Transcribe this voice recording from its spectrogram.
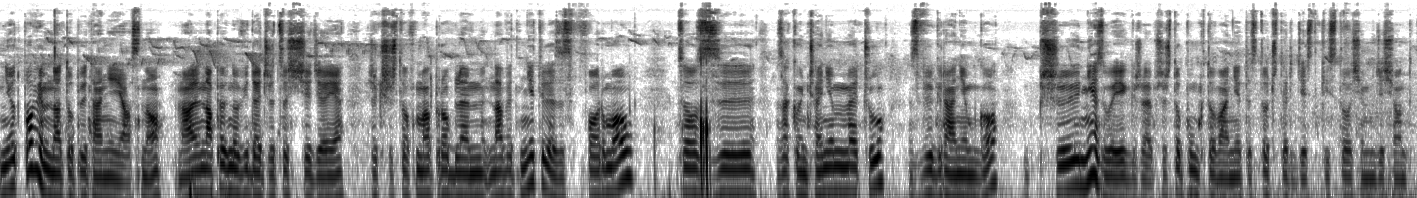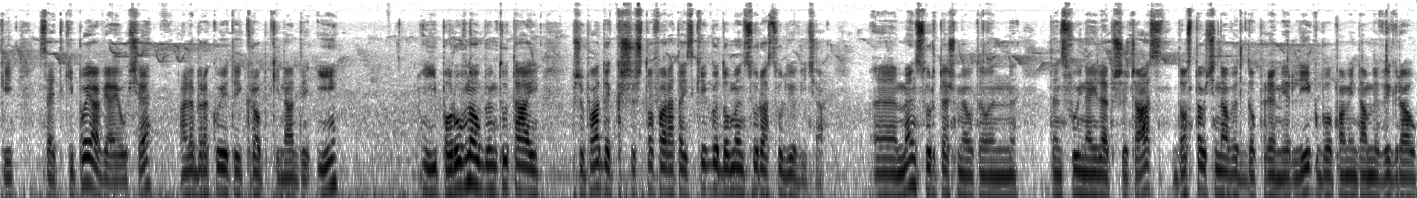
Nie odpowiem na to pytanie jasno, no ale na pewno widać, że coś się dzieje, że Krzysztof ma problem nawet nie tyle z formą, co z zakończeniem meczu, z wygraniem go przy niezłej grze. Przecież to punktowanie, te 140, 180, setki pojawiają się, ale brakuje tej kropki nad i. I porównałbym tutaj przypadek Krzysztofa Ratajskiego do Mensura Suljowicza. E, Mensur też miał ten, ten swój najlepszy czas. Dostał się nawet do Premier League, bo pamiętamy wygrał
